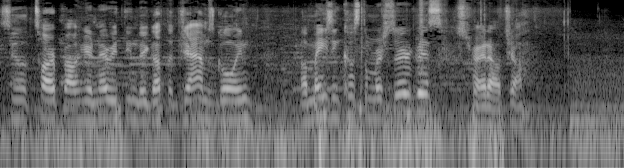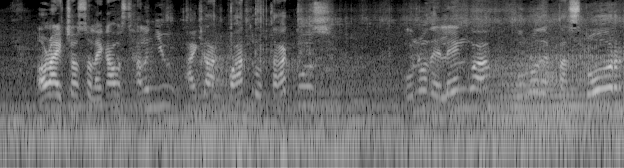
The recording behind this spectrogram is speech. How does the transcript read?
See the tarp out here and everything. They got the jams going. Amazing customer service. Let's try it out, y'all. All right, y'all. So like I was telling you, I got cuatro tacos. Uno de lengua, uno de pastor,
